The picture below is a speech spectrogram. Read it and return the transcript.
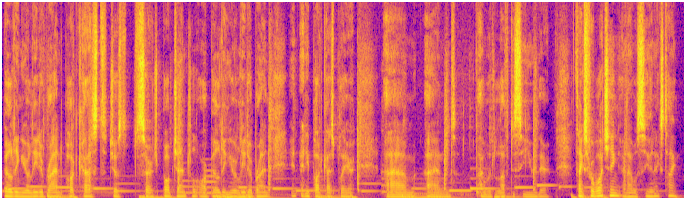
Building Your Leader Brand podcast. Just search Bob Gentle or Building Your Leader Brand in any podcast player, um, and I would love to see you there. Thanks for watching, and I will see you next time.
